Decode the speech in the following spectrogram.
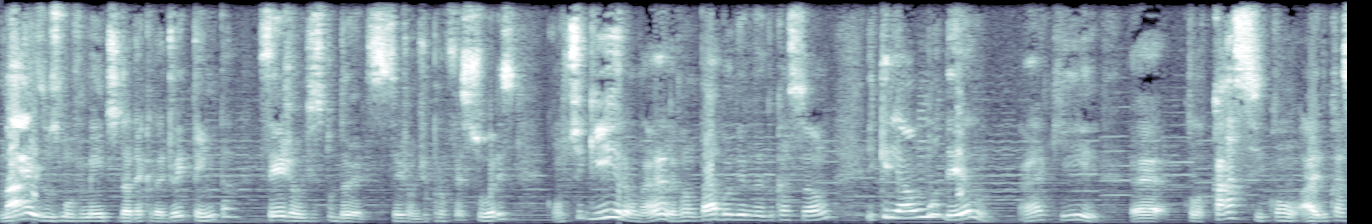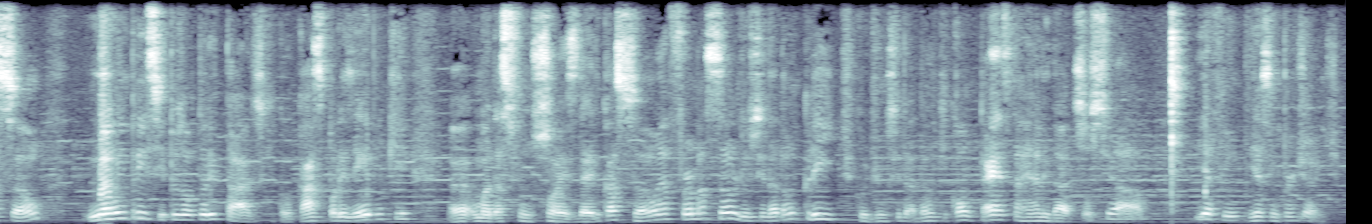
mas os movimentos da década de 80, sejam de estudantes, sejam de professores, conseguiram né, levantar a bandeira da educação e criar um modelo né, que é, colocasse com a educação não em princípios autoritários, que colocasse, por exemplo, que é, uma das funções da educação é a formação de um cidadão crítico, de um cidadão que contesta a realidade social e assim, e assim por diante.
